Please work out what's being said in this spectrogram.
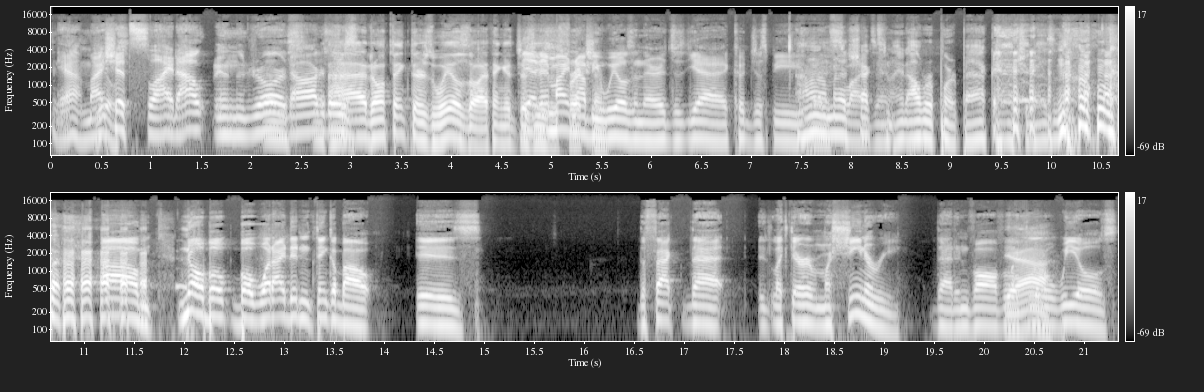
Yeah, my wheels. shit slide out in the drawer, Yeah, dog. this- There's, I don't think there's wheels though. I think it just yeah, there uses might not be wheels in there. It just yeah, it could just be. I don't know. I'm gonna check tonight. I'll report back. I'll let you guys know. But um, no, but but what I didn't think about is the fact that like there are machinery that involve like Yeah. little wheels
